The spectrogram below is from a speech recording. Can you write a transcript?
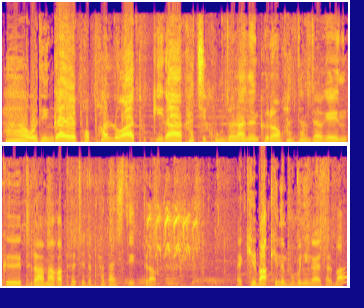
아, 어딘가에 버팔로와 토끼가 같이 공존하는 그런 환상적인 그 드라마가 펼쳐진 판타스틱 드라마. 아, 길 막히는 부분인가요, 설마?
